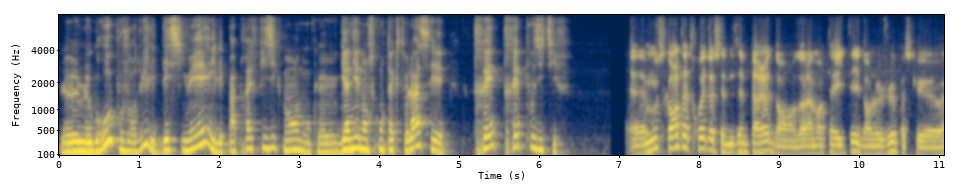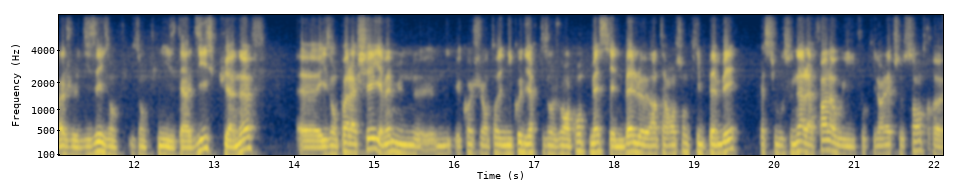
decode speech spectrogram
Le, groupe aujourd'hui, il est décimé, il n'est pas prêt physiquement. Donc, euh, gagner dans ce contexte-là, c'est très très positif. Mousse, comment tu as trouvé toi, cette deuxième période dans, la mentalité et dans le jeu? Parce que, je le disais, ils ont, ils ont fini, ils étaient à 10, puis à 9. Euh, ils n'ont pas lâché. Il y a même une. Quand j'entendais Nico dire qu'ils ont joué en compte, Metz, il y a une belle euh, intervention de Kim Pembe. Je sais si vous vous souvenez à la fin, là où il faut qu'il enlève ce centre, euh,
